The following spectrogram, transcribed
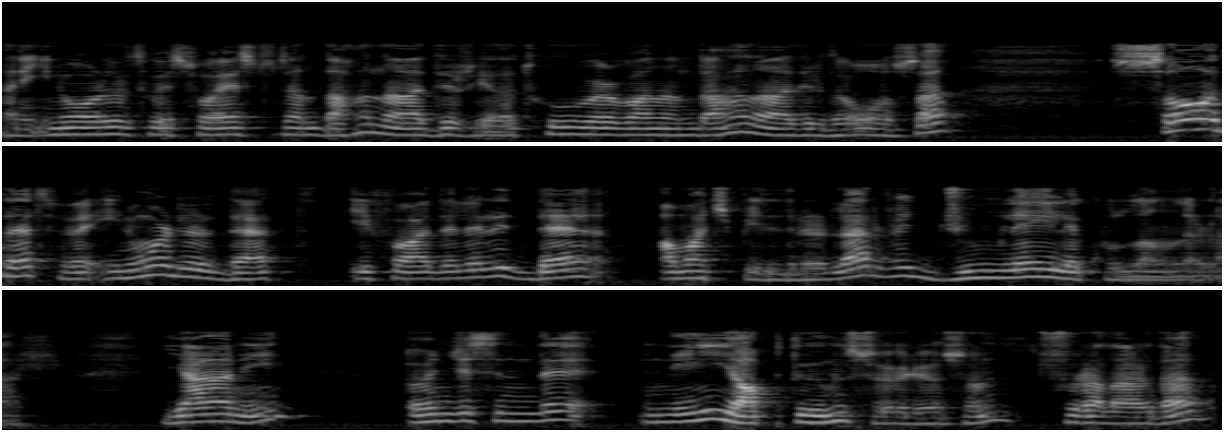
hani in order to ve so as to'dan daha nadir ya da to verb one'ın daha nadir de olsa so that ve in order that ifadeleri de amaç bildirirler ve cümleyle kullanılırlar. Yani öncesinde neyi yaptığını söylüyorsun. Şuralarda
